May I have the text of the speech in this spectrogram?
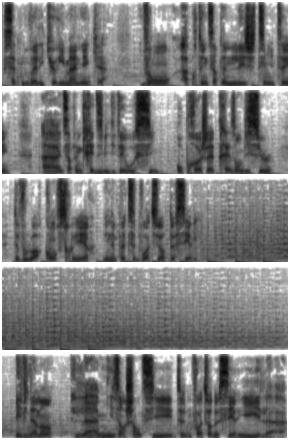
cette nouvelle écurie manique vont apporter une certaine légitimité, euh, une certaine crédibilité aussi au projet très ambitieux de vouloir construire une petite voiture de série. Évidemment, la mise en chantier d'une voiture de série, la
